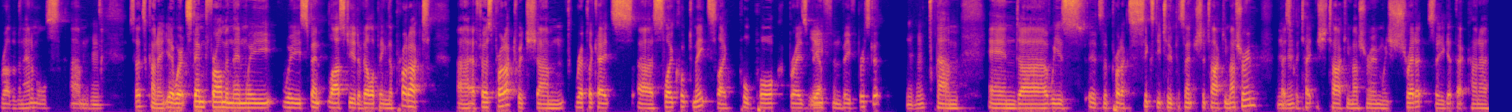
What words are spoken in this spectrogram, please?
rather than animals. Um, mm-hmm. So that's kind of yeah where it stemmed from, and then we we spent last year developing the product, uh, our first product, which um, replicates uh, slow cooked meats like pulled pork, braised beef, and beef brisket. Mm-hmm. Um, and uh, we use it's the product 62% shiitake mushroom. Mm-hmm. Basically, take the shiitake mushroom, we shred it, so you get that kind of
